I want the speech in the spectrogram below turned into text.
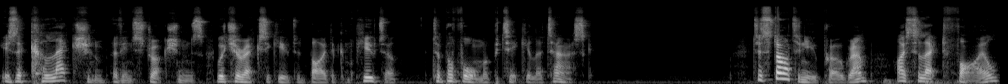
is a collection of instructions which are executed by the computer to perform a particular task. To start a new program, I select File,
